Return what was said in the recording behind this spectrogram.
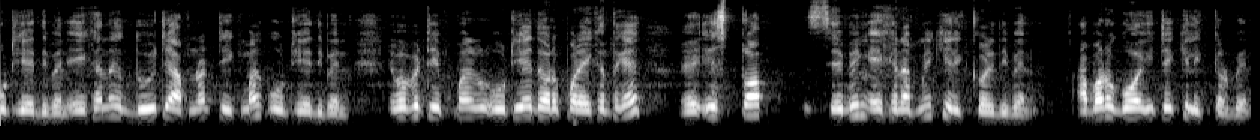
উঠিয়ে দিবেন। এখান থেকে দুইটা আপনার টিক মার্ক উঠিয়ে দিবেন। এভাবে টিক মার্ক উঠিয়ে দেওয়ার পর এখান থেকে স্টপ সেভিং এখানে আপনি ক্লিক করে দিবেন। আবারও গো ইটে ক্লিক করবেন।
